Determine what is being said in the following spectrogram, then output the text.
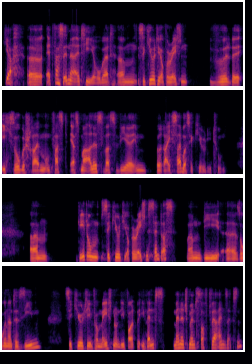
Ja, äh, etwas in der IT, Robert. Ähm, Security Operation würde ich so beschreiben, umfasst erstmal alles, was wir im Bereich Cybersecurity tun. Ähm, geht um Security Operations Centers, ähm, die äh, sogenannte SIEM, Security Information und Events Management Software einsetzen.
